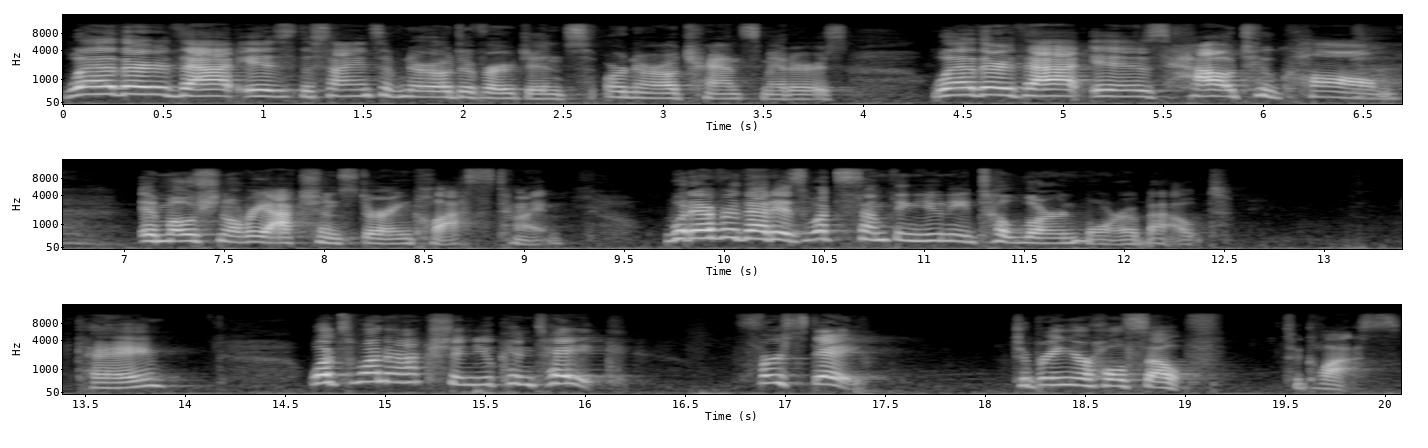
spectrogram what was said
Whether that is the science of neurodivergence or neurotransmitters, whether that is how to calm emotional reactions during class time, whatever that is, what's something you need to learn more about? Okay? What's one action you can take first day to bring your whole self to class?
